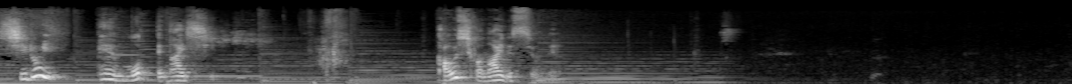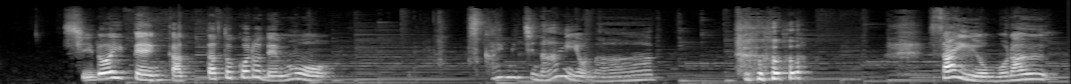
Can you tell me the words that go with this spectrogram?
白いペン持ってないし、買うしかないですよね。白いペン買ったところでもう使い道ないよな サインをもらう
